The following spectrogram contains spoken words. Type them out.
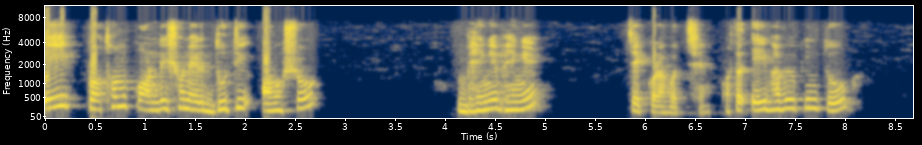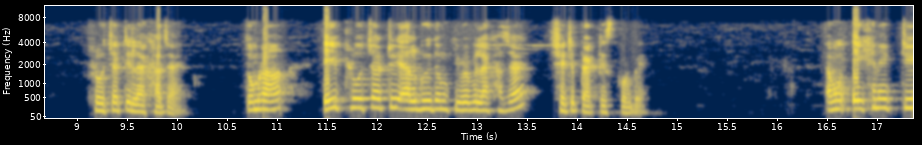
এই প্রথম কন্ডিশনের দুটি অংশ ভেঙে ভেঙে চেক করা হচ্ছে। অর্থাৎ এইভাবেও কিন্তু ফ্লোচার্টটি লেখা যায়। তোমরা এই ফ্লোচার্টটির অ্যালগোরিদম কীভাবে লেখা যায় সেটি প্র্যাকটিস করবে। এবং এইখানে একটি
